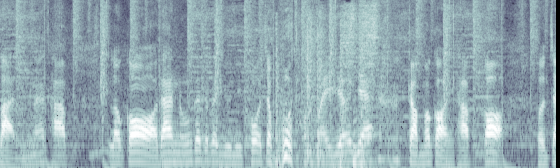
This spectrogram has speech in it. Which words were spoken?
สันนะครับ แล้วก็ด้านนู้นก็จะเป็นยูนิโคจะพูดทำไมเยอะแยะ กลับมาก่อนครับ ก็สนใจ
